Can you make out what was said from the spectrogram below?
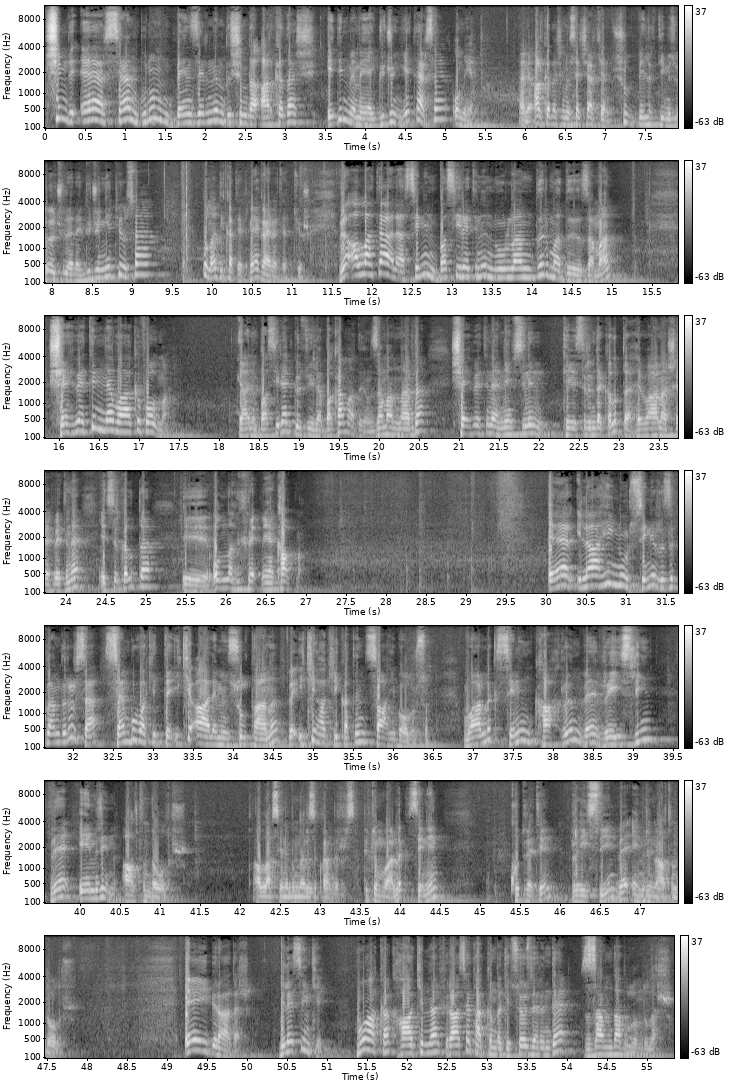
Şimdi eğer sen bunun benzerinin dışında arkadaş edinmemeye gücün yeterse onu yap. Hani arkadaşını seçerken şu belirttiğimiz ölçülere gücün yetiyorsa buna dikkat etmeye gayret et diyor. Ve Allah Teala senin basiretini nurlandırmadığı zaman şehvetinle vakıf olma. Yani basiret gözüyle bakamadığın zamanlarda şehvetine, nefsinin tesirinde kalıp da hevana, şehvetine esir kalıp da e, onunla hükmetmeye kalkma. Eğer ilahi nur seni rızıklandırırsa sen bu vakitte iki alemin sultanı ve iki hakikatin sahibi olursun. Varlık senin kahrın ve reisliğin ve emrin altında olur. Allah seni bunları rızıklandırırsa. Bütün varlık senin kudretin, reisliğin ve emrin altında olur. Ey birader! Bilesin ki muhakkak hakimler firaset hakkındaki sözlerinde zanda bulundular.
